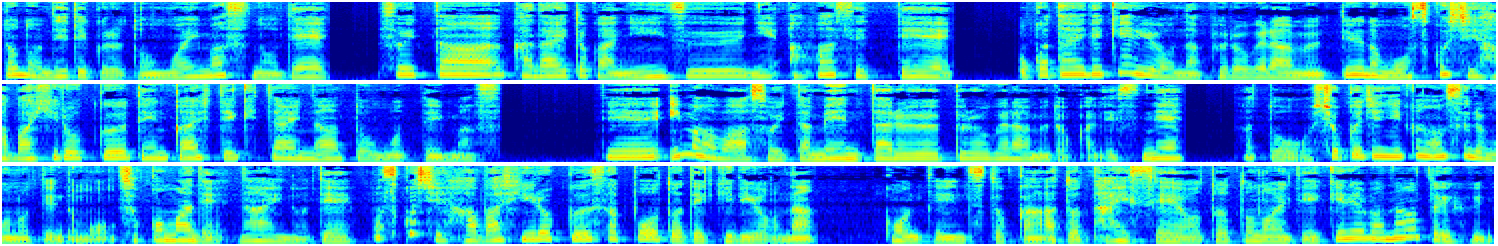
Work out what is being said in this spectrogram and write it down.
どんどん出てくると思いますので、そういった課題とかニーズに合わせてお答えできるようなプログラムっていうのも少し幅広く展開していきたいなと思っています。で、今はそういったメンタルプログラムとかですね、あと、食事に関するものっていうのもそこまでないので、もう少し幅広くサポートできるようなコンテンツとか、あと体制を整えていければなというふうに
